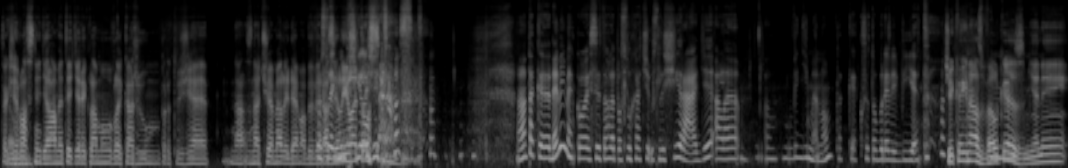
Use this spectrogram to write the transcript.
Takže vlastně děláme teď reklamu v lékařům, protože naznačujeme lidem, aby vyrazili letos. No tak eh, nevím, jako jestli tohle posluchači uslyší rádi, ale no, uvidíme, no, tak jak se to bude vyvíjet. Čekají nás velké hmm. změny,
